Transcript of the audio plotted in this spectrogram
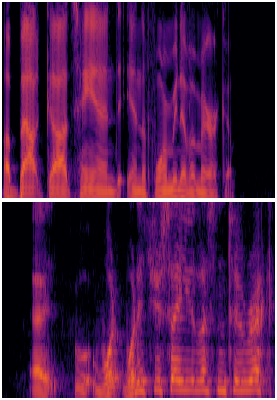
about God's hand in the forming of America? Uh, what, what did you say you listened to, Rick?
